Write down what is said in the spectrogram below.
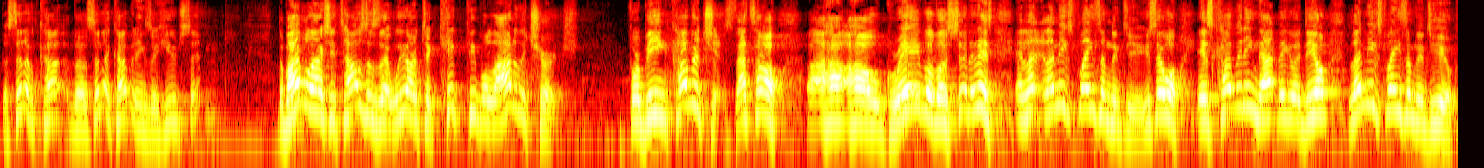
The sin of, co- the sin of coveting is a huge sin. The Bible actually tells us that we are to kick people out of the church for being covetous. That's how, uh, how, how, grave of a sin it is. And let, let me explain something to you. You say, well, is coveting that big of a deal? Let me explain something to you.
